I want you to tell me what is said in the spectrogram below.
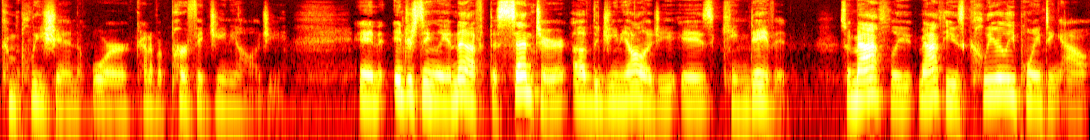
completion or kind of a perfect genealogy. And interestingly enough, the center of the genealogy is King David. So Matthew, is clearly pointing out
